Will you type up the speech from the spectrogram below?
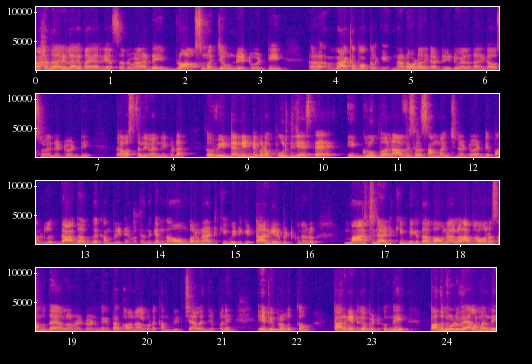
రహదారిలాగా తయారు చేస్తారు అనమాట అంటే ఈ బ్లాక్స్ మధ్య ఉండేటువంటి రాకపోకలకి నడవడానికి అటు ఇటు వెళ్ళడానికి అవసరమైనటువంటి వ్యవస్థలు ఇవన్నీ కూడా. సో వీటన్నింటిని కూడా పూర్తి చేస్తే ఈ గ్రూప్ వన్ ఆఫీసర్ సంబంధించినటువంటి పనులు దాదాపుగా కంప్లీట్ అయిపోతాయి. అందుకే నవంబర్ నాటికి వీటికి టార్గెట్ పెట్టుకున్నారు. మార్చి నాటికి మిగతా భవనాలు ఆ భవన సముదాయంలో ఉన్నటువంటి మిగతా భవనాలు కూడా కంప్లీట్ చేయాలని చెప్పని ఏపీ ప్రభుత్వం టార్గెట్గా పెట్టుకుంది. పదమూడు వేల మంది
